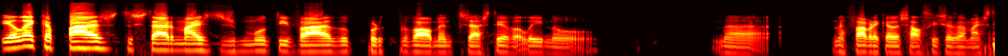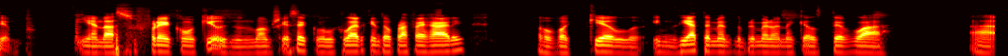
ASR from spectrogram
Ele é capaz de estar mais desmotivado porque provavelmente já esteve ali no na, na fábrica das salsichas há mais tempo e anda a sofrer com aquilo. Não vamos esquecer que o Leclerc entrou para a Ferrari, houve aquele imediatamente no primeiro ano que ele esteve lá. ah,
